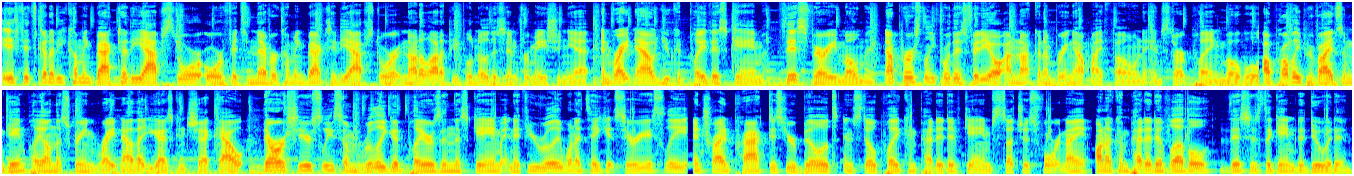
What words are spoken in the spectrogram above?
if it's going to be coming back to the App Store or if it's never coming back to the App Store. Not a lot of people know this information yet. And right now you could play this game this very moment. Now personally for this video, I'm not going to bring out my phone and start playing mobile. I'll probably provide some gameplay on the screen right now that you guys can check out. There are seriously some really good players in this game and if you really want to take it seriously and try and practice your builds and still play competitive games such as Fortnite on a competitive level, this is the game to do it in.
